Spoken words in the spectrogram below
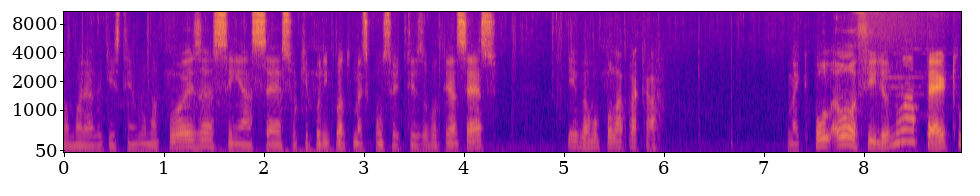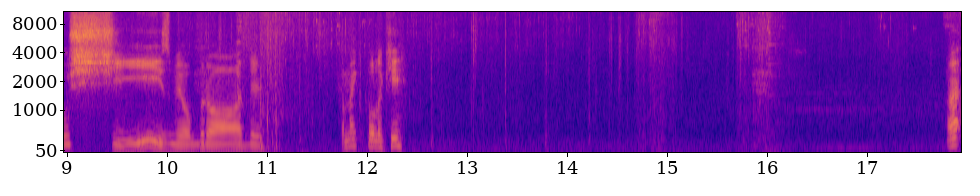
Dar uma olhada aqui se tem alguma coisa. Sem acesso aqui por enquanto, mas com certeza vou ter acesso. E vamos pular pra cá. Como é que pula? Ô, filho, eu não aperto o X, meu brother. Como é que pula aqui? Ah.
